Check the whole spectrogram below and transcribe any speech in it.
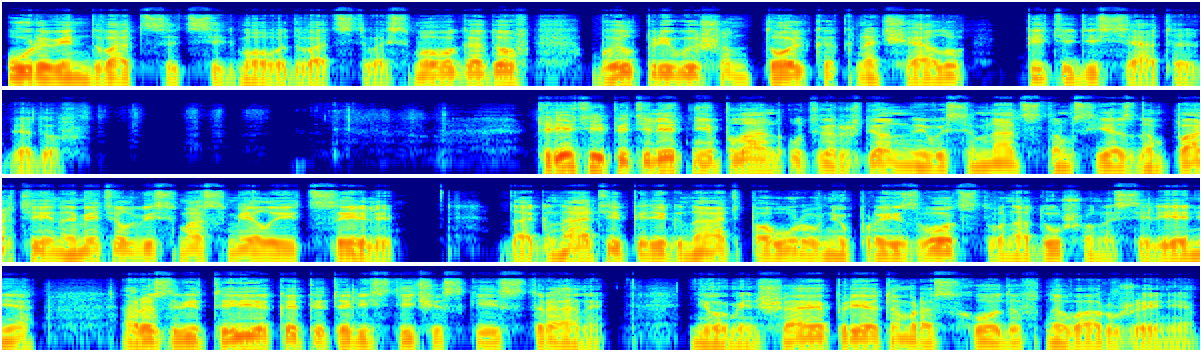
Уровень 27-28 годов был превышен только к началу 50-х годов. Третий пятилетний план, утвержденный 18-м съездом партии, наметил весьма смелые цели, догнать и перегнать по уровню производства на душу населения развитые капиталистические страны, не уменьшая при этом расходов на вооружение.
